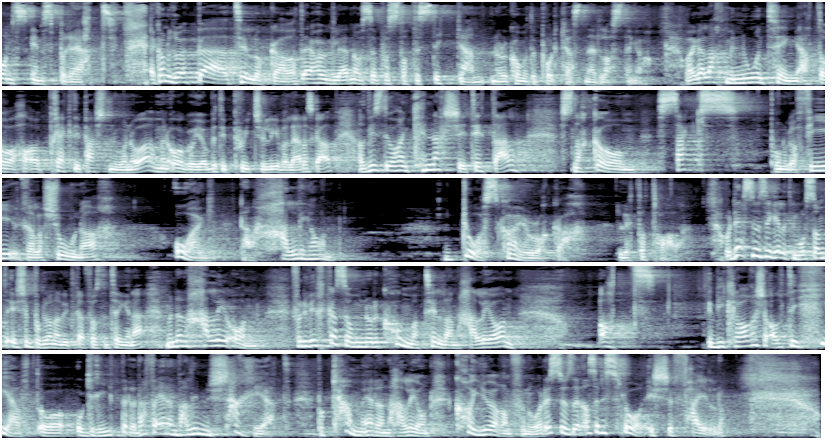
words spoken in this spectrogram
Åndsinspirert. Jeg kan røpe til dere at jeg har gleden av å se på statistikken når det kommer til podkastnedlastinger. Og Jeg har lært meg noen ting etter å ha prekt i persen noen år, men òg jobbet i Preacher Liv og lederskap. At hvis du har en knæsj tittel, snakker om sex, pornografi, relasjoner og Den hellige ånd, da skyrocker lyttertalen. Og Det synes jeg er litt morsomt, ikke pga. de tre første tingene, men Den hellige ånd. For det virker som når det kommer til Den hellige ånd, at vi klarer ikke alltid helt å, å gripe det. Derfor er det en veldig nysgjerrighet på hvem er Den hellige ånd. Hva gjør han for noe? Det, jeg, altså det slår ikke feil.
